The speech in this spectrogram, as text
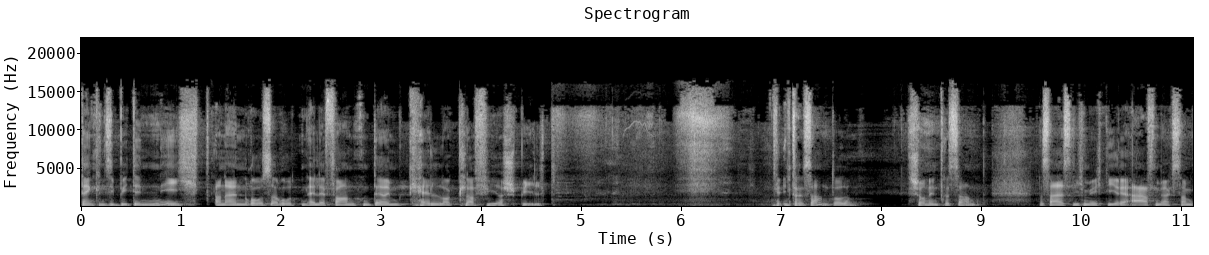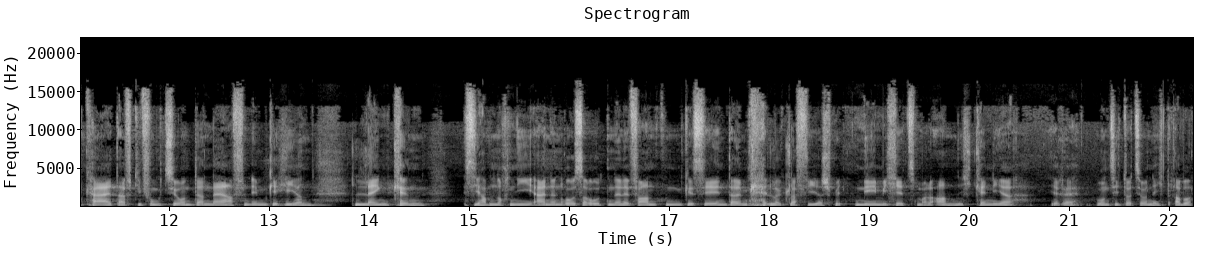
denken Sie bitte nicht an einen rosaroten Elefanten, der im Keller Klavier spielt. Interessant, oder? Schon interessant. Das heißt, ich möchte Ihre Aufmerksamkeit auf die Funktion der Nerven im Gehirn lenken. Sie haben noch nie einen rosaroten Elefanten gesehen, der im Keller Klavier spielt. Nehme ich jetzt mal an. Ich kenne Ihr ihre Wohnsituation nicht, aber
